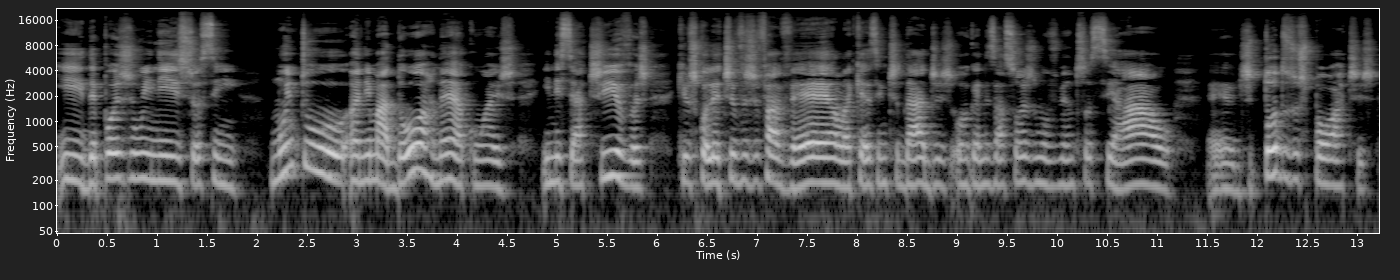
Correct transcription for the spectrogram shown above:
e depois de um início assim muito animador, né, com as iniciativas que os coletivos de favela, que as entidades, organizações do movimento social, é, de todos os portes,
